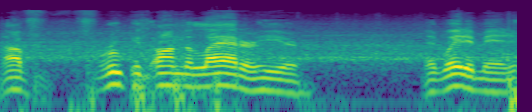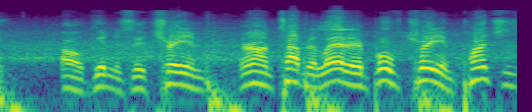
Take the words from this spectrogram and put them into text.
Now Farouk is on the ladder here. And wait a minute. Oh goodness, they're trading. They're on top of the ladder. They're both trading punches.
